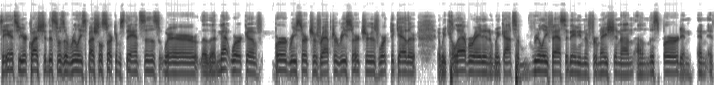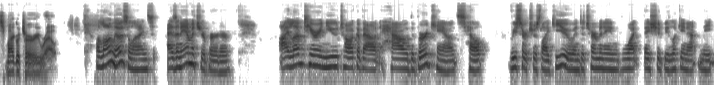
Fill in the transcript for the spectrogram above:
To answer your question, this was a really special circumstances where the, the network of bird researchers, raptor researchers worked together and we collaborated and we got some really fascinating information on, on this bird and, and its migratory route. Along those lines, as an amateur birder, I loved hearing you talk about how the bird counts help researchers like you in determining what they should be looking at in the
